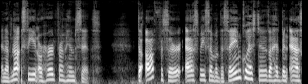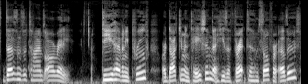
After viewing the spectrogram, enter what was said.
and I've not seen or heard from him since. The officer asked me some of the same questions I had been asked dozens of times already. Do you have any proof or documentation that he's a threat to himself or others?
